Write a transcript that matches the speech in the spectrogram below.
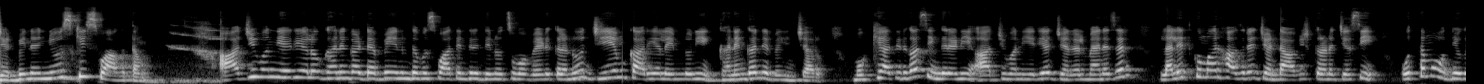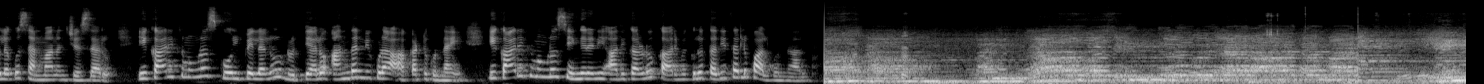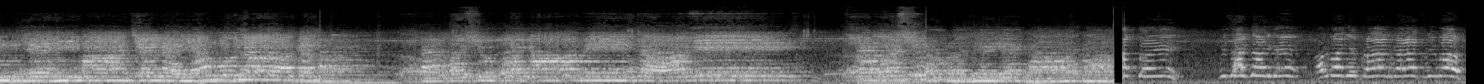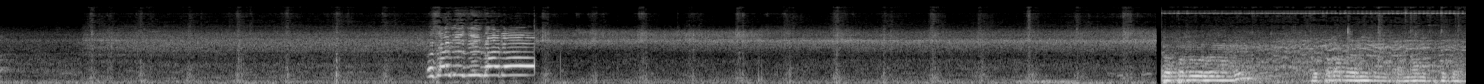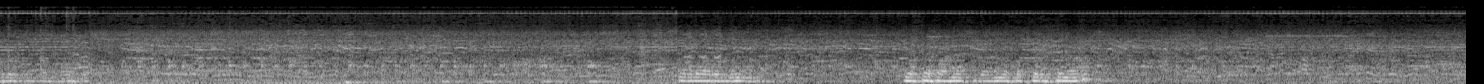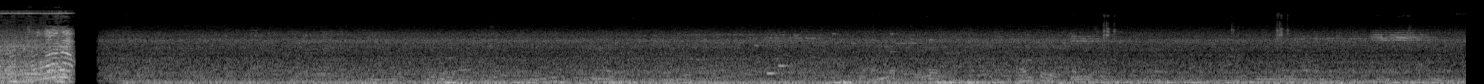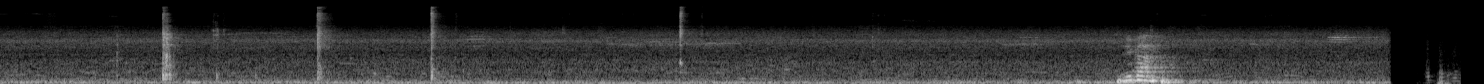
జెడ్బీనైన్ న్యూస్కి స్వాగతం. ఆర్జీవన్ ఏరియాలో ఘనంగా డెబ్బై ఎనిమిదవ స్వాతంత్ర్య దినోత్సవ వేడుకలను జీఎం కార్యాలయంలోని ఘనంగా నిర్వహించారు. ముఖ్య అతిథిగా Singareni R G one area general manager Lalit Kumar హాజరే జెండా ఆవిష్కరణ చేసి ఉత్తమ ఉద్యోగులకు సన్మానం చేశారు. ఈ కార్యక్రమంలో స్కూల్ పిల్లలు నృత్యాలు అందరినీ కూడా ఆకట్టుకున్నాయి. ఈ కార్యక్రమంలో సింగరేణి అధికారులు కార్మికులు తదితరులు పాల్గొన్నారు. तो ही विसर्जन के अनुमति प्रदान करा श्रीमान एसआईटी जी राजा చెప్పలు నుండి ఉత్తర కార్మికులు సన్మానించుకుంటూ సత్కరిస్తున్నారు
